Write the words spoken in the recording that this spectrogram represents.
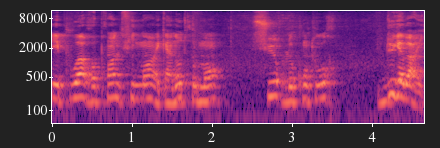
et pouvoir reprendre finement avec un autre roulement sur le contour du gabarit.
